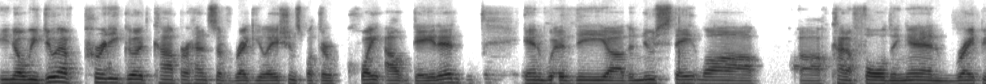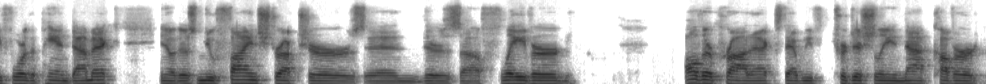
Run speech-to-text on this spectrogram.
You know, we do have pretty good comprehensive regulations, but they're quite outdated. And with the uh, the new state law uh, kind of folding in right before the pandemic, you know, there's new fine structures and there's uh, flavored other products that we've traditionally not covered.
